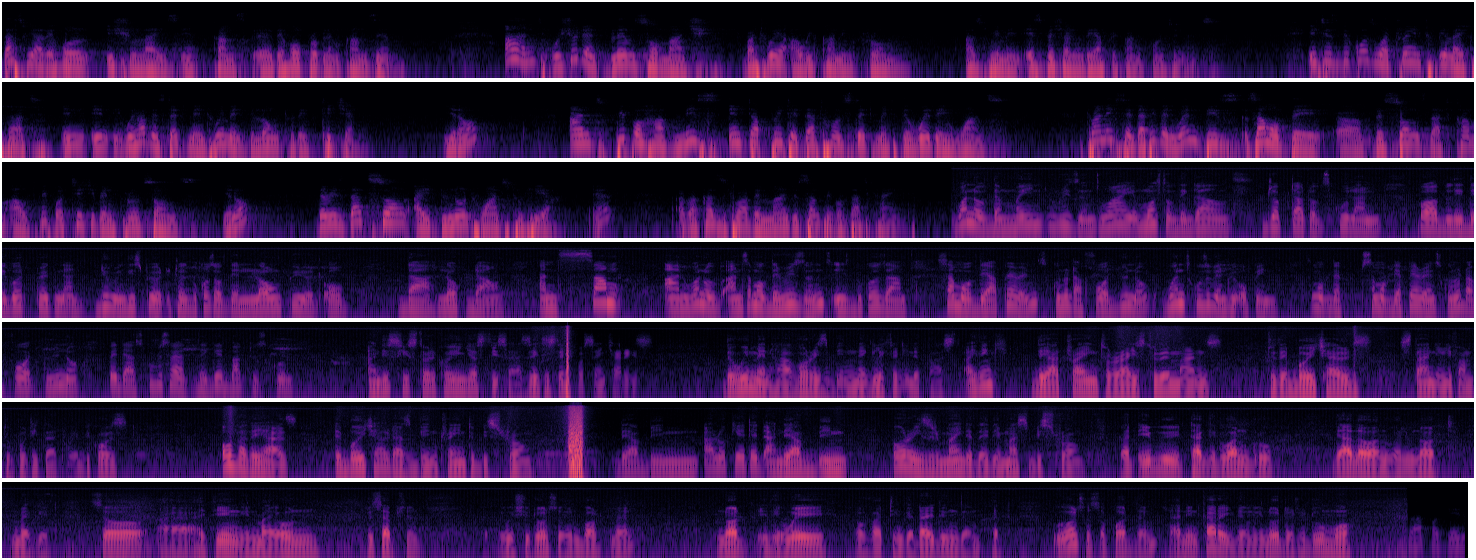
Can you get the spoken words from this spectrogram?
That's where the whole issue lies in, comes, uh, the whole problem comes in. And we shouldn't blame so much, but where are we coming from as women, especially on the African continent? It is because we're trained to be like that. In, in, we have a statement, women belong to the kitchen, you know? And people have misinterpreted that whole statement the way they want. To an extent that even when these, some of the, uh, the songs that come out, people teach even through songs, you know? There is that song I do not want to hear. Yeah? Something of that kind. One of the main reasons why most of the girls dropped out of school and probably they got pregnant during this period, it was because of the long period of the lockdown. And some and one of and some of the reasons is because um, some of their parents could not afford, you know, when schools even reopened, some of the some of their parents could not afford to, you know, pay their school fees so that they get back to school. And this historical injustice has existed for centuries. The women have always been neglected in the past. I think they are trying to rise to the man's, to the boy child's standing, if I'm to put it that way, because over the years, a boy child has been trained to be strong. They have been allocated and they have been always reminded that they must be strong. But if we target one group, the other one will not make it. So uh, I think in my own perception, we should also involve men, not in a way of intimidating them, but we also support them and encourage them in order to do more. Clap again.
